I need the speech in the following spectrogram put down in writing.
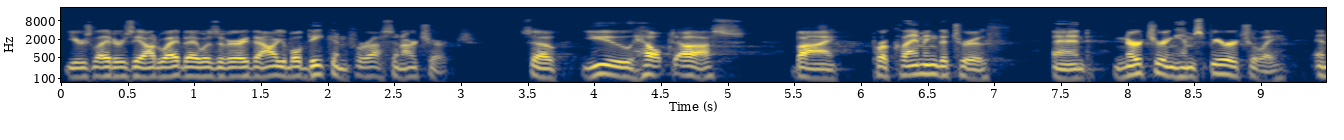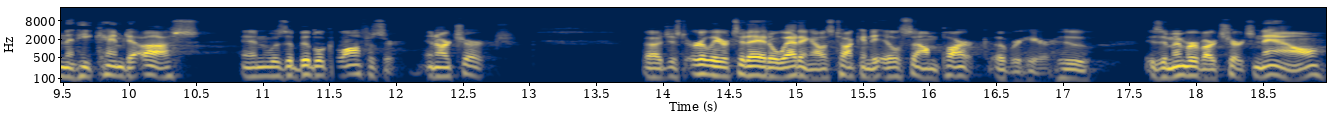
Years later, Ziad Webe was a very valuable deacon for us in our church. So you helped us by proclaiming the truth and nurturing him spiritually, and then he came to us and was a biblical officer in our church. Uh, just earlier today at a wedding, I was talking to Ilsam Park over here, who is a member of our church now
